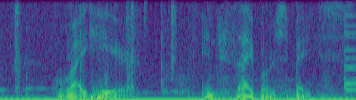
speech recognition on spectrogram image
Right here in cyberspace.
